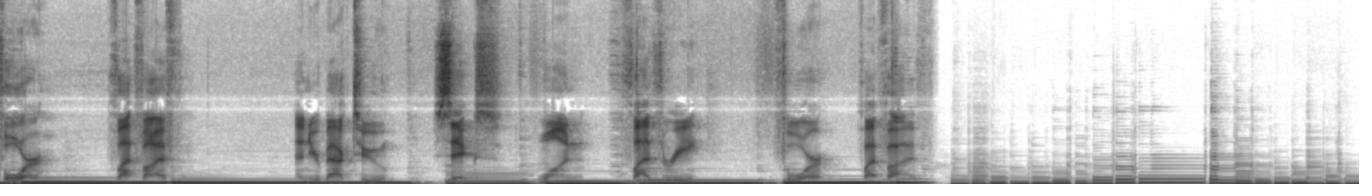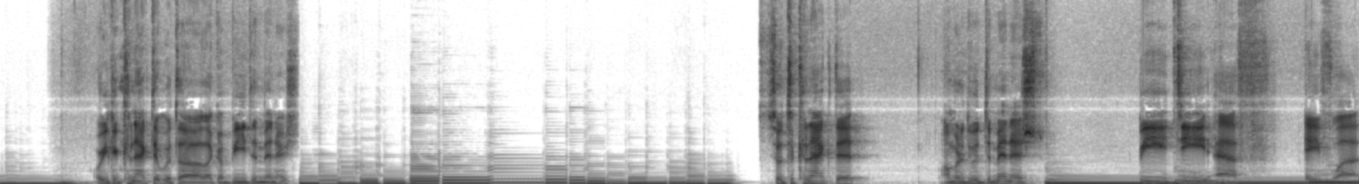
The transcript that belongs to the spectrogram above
four, flat five, and and you're back to six, one, flat three, four, flat five. Or you can connect it with a, like a B diminished. So to connect it, I'm gonna do a diminished B, D, F, A flat,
